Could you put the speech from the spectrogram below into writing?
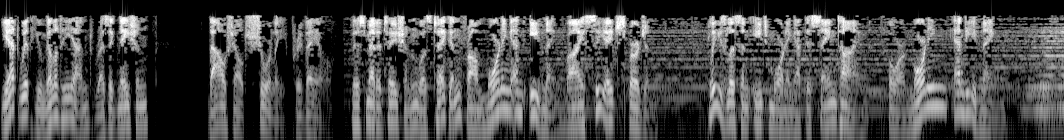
yet with humility and resignation, thou shalt surely prevail. This meditation was taken from Morning and Evening by C. H. Spurgeon. Please listen each morning at this same time for Morning and Evening.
